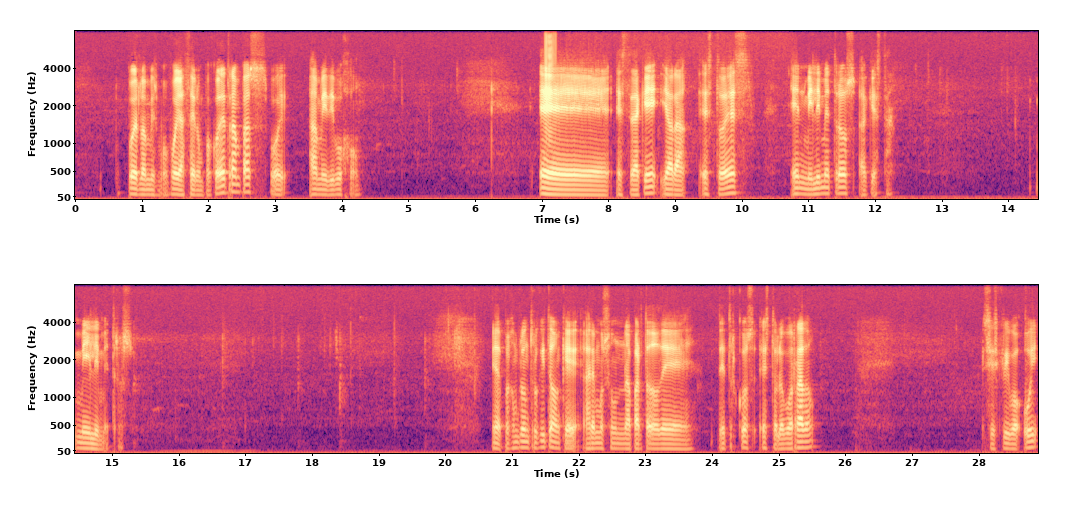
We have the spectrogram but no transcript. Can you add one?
pues lo mismo, voy a hacer un poco de trampas, voy a mi dibujo eh, este de aquí y ahora esto es en milímetros, aquí está milímetros. Por ejemplo, un truquito, aunque haremos un apartado de, de trucos, esto lo he borrado. Si escribo uy,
